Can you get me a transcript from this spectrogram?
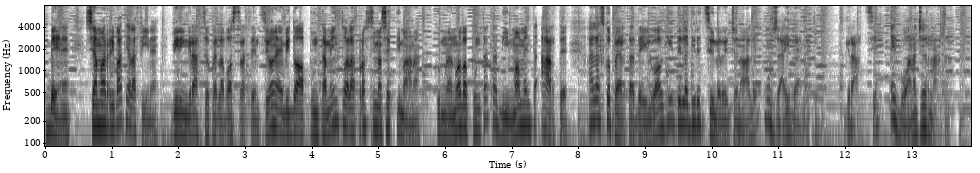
Bene, siamo arrivati alla fine. Vi ringrazio per la vostra attenzione e vi do appuntamento alla prossima settimana con una nuova puntata di Moment Arte alla scoperta dei luoghi della Direzione Regionale Musei Veneto. Grazie e buona giornata.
